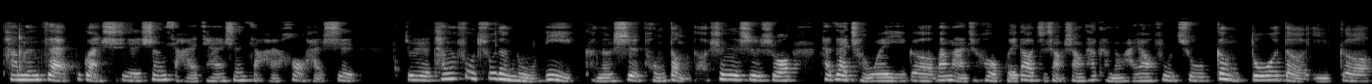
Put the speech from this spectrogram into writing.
她们在不管是生小孩前还是生小孩后，还是。就是她们付出的努力可能是同等的，甚至是说她在成为一个妈妈之后回到职场上，她可能还要付出更多的一个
